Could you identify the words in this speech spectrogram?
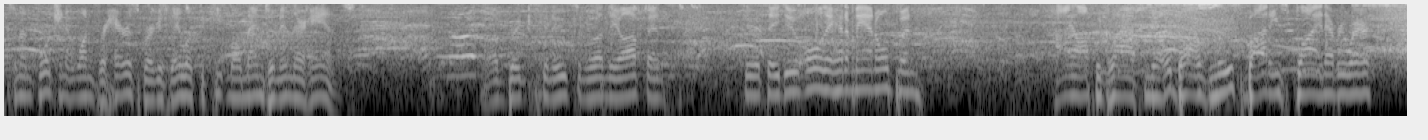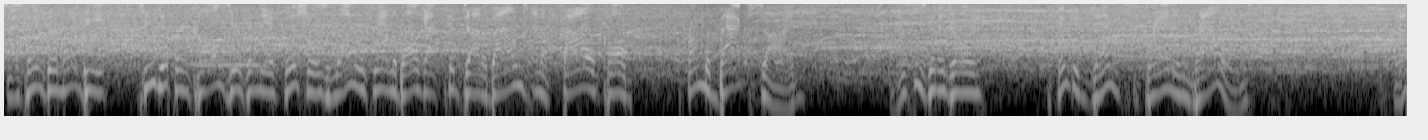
It's an unfortunate one for Harrisburg as they look to keep momentum in their hands. Well, Briggs Knutson run the offense. See what they do. Oh, they had a man open. High off the glass, no. Ball's loose, bodies flying everywhere. I think there might be two different calls here from the officials. One was saying the ball got tipped out of bounds and a foul called from the backside. This is going to go, I think, against Brandon Valley. No,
